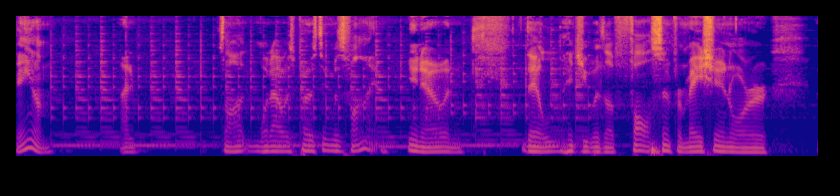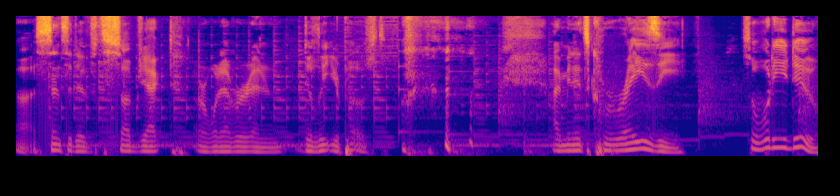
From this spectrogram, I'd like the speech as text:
damn, I thought what I was posting was fine. You know, and they'll hit you with a false information or a sensitive subject or whatever and delete your post. I mean, it's crazy. So what do you do?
